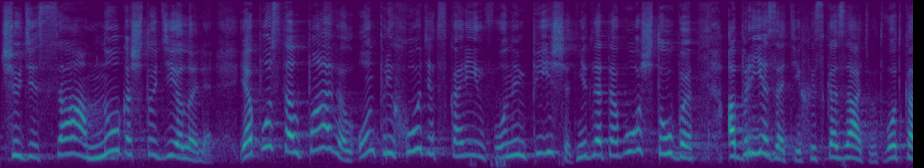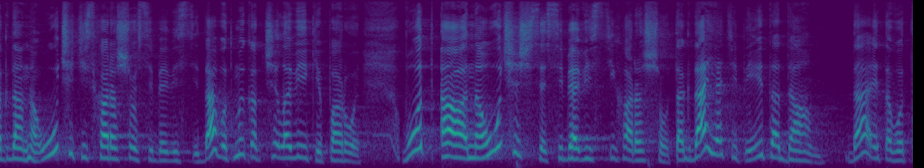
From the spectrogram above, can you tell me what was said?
чудеса, много что делали. И апостол Павел, он приходит в Коринф, он им пишет не для того, чтобы обрезать их и сказать, вот, вот когда научитесь хорошо себя вести, да, вот мы как человеки порой, вот а, научишься себя вести хорошо, тогда я тебе это дам. Да, это вот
